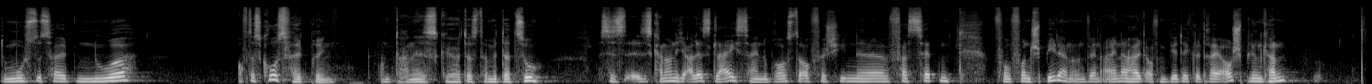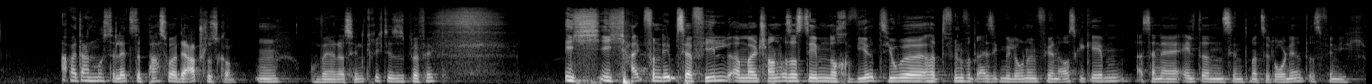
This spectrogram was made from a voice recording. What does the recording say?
Du musst es halt nur auf das Großfeld bringen. Und dann ist, gehört das damit dazu. Es, ist, es kann auch nicht alles gleich sein. Du brauchst da auch verschiedene Facetten von, von Spielern. Und wenn einer halt auf dem Bierdeckel 3 ausspielen kann, aber dann muss der letzte Pass oder der Abschluss kommen. Mhm. Und wenn er das hinkriegt, ist es perfekt. Ich, ich halte von dem sehr viel. Äh, Mal schauen, was aus dem noch wird. Juve hat 35 Millionen für ihn ausgegeben. Seine Eltern sind Mazedonier. Das finde ich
